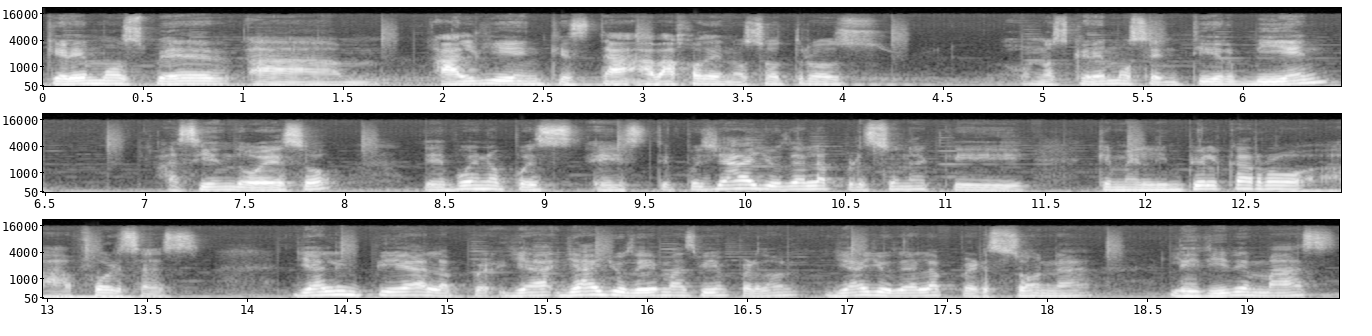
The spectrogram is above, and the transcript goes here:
queremos ver a alguien que está abajo de nosotros o nos queremos sentir bien haciendo eso, de bueno, pues, este, pues ya ayudé a la persona que, que me limpió el carro a fuerzas, ya limpié a la, ya, ya ayudé más bien, perdón, ya ayudé a la persona, le di de más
